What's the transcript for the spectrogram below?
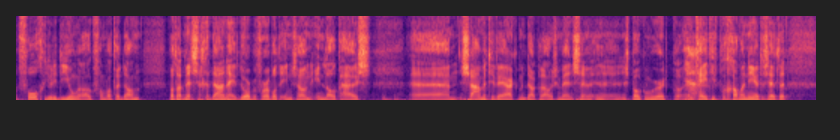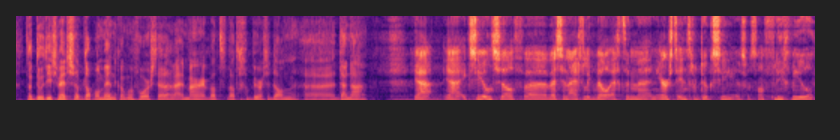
Volgen jullie die jongeren ook van wat, er dan, wat dat met ze gedaan heeft? Door bijvoorbeeld in zo'n inloophuis eh, samen te werken met dakloze mensen, een, een spoken word, pro- Ja. een creatief programma neer te zetten. Dat doet iets met ze op dat moment, kan ik me voorstellen. Maar wat, wat gebeurt er dan eh, daarna? Ja, ja, ik zie onszelf, eh, wij zijn eigenlijk wel echt een, eh, een eerste introductie, een soort van vliegwiel.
